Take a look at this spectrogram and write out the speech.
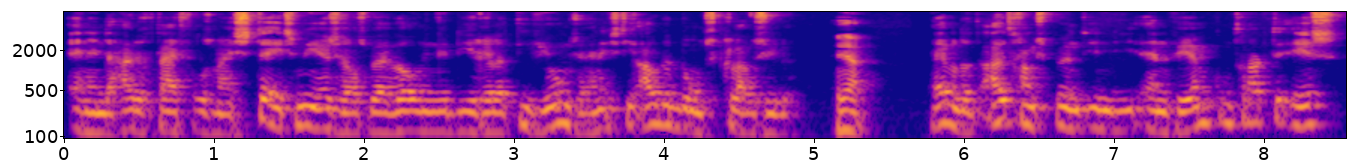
En in de huidige tijd volgens mij steeds meer, zelfs bij woningen die relatief jong zijn, is die ouderdomsclausule. ja, want het uitgangspunt in die NVM-contracten is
